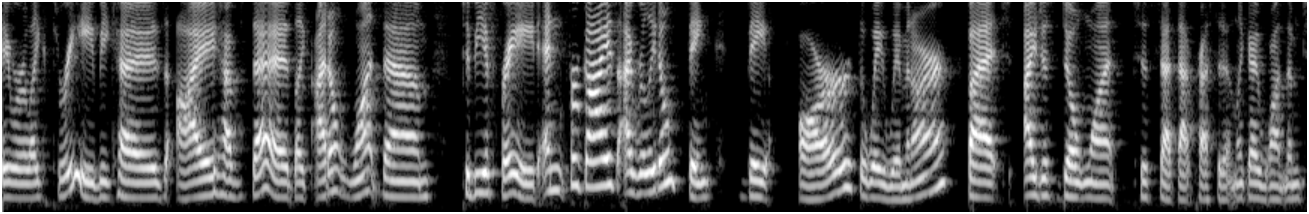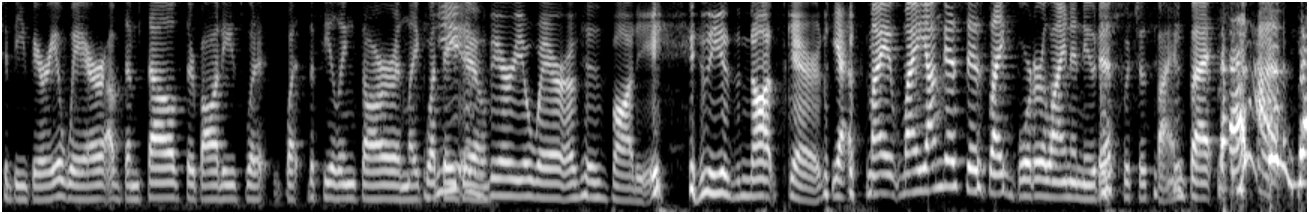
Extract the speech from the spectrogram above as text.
they were like three because I have said, like, I don't want them to be afraid. And for guys, I really don't think they are the way women are, but I just don't want to set that precedent. Like I want them to be very aware of themselves, their bodies, what what the feelings are, and like what he they do. He is very aware of his body, and he is not scared. yes, my my youngest is like borderline a nudist, which is fine. But that's yeah. the best.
